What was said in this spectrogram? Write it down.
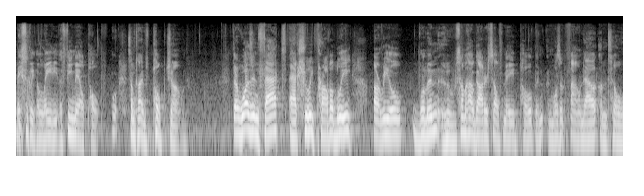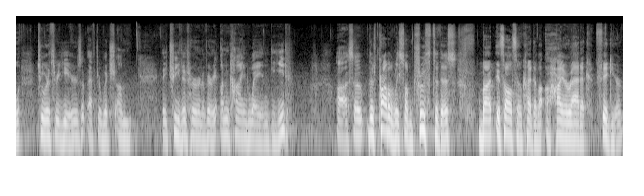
basically the lady, the female pope, or sometimes Pope Joan. There was, in fact, actually probably a real woman who somehow got herself made pope and, and wasn't found out until two or three years, after which um, they treated her in a very unkind way indeed. Uh, so there's probably some truth to this, but it's also kind of a, a hieratic figure.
